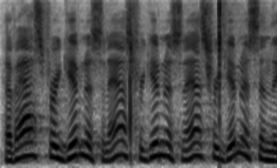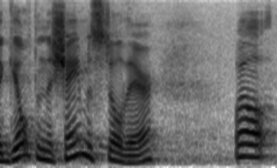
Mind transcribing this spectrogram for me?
have asked forgiveness and asked forgiveness and asked forgiveness, and the guilt and the shame is still there, well,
